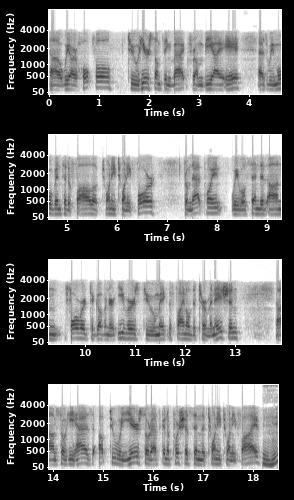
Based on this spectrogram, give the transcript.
Uh, we are hopeful to hear something back from BIA as we move into the fall of 2024. From that point, we will send it on forward to Governor Evers to make the final determination. Um, so he has up to a year, so that's going to push us into 2025. Mm-hmm.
